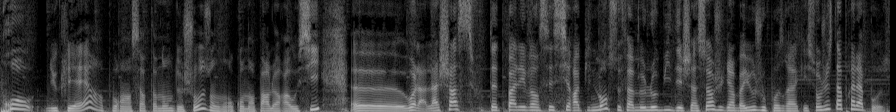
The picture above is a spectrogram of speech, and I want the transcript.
pro-nucléaire pour un certain nombre de choses, donc on en parlera aussi. Euh, voilà, la chasse, faut peut-être pas l'évincer si rapidement. Ce fameux lobby des chasseurs, Julien Bayou, je vous poserai la question juste après la pause.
